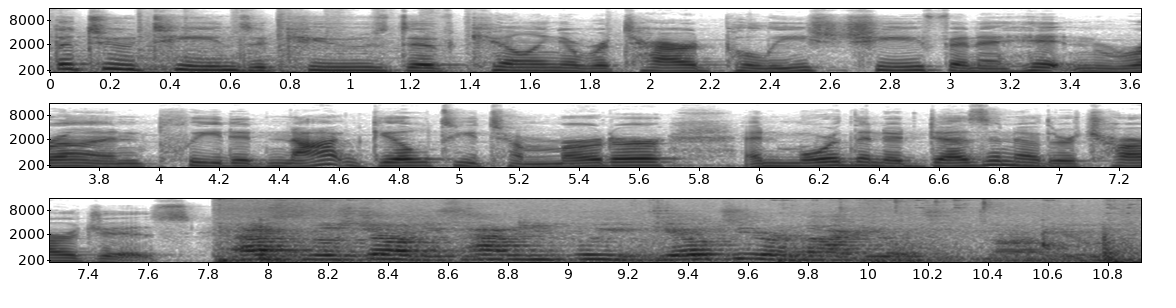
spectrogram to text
The two teens accused of killing a retired police chief in a hit and run pleaded not guilty to murder and more than a dozen other charges. As to those charges, how do you plead guilty or not guilty? Not guilty.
